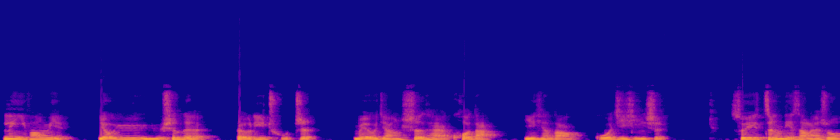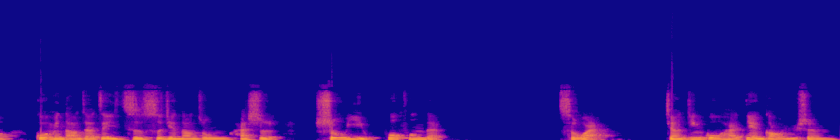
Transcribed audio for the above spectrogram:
另一方面由于余生的得力处置，没有将事态扩大。影响到国际形势，所以整体上来说，国民党在这一次事件当中还是收益颇丰的。此外，蒋经国还电告余生，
